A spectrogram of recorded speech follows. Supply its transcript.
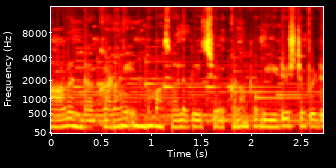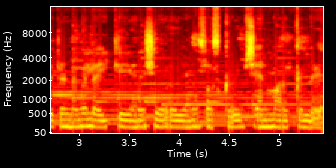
നാളെ ഉണ്ടാക്കുകയാണെങ്കിൽ ഇന്ന് മസാല തേച്ച് വെക്കണം. അപ്പോൾ വീഡിയോ ഇഷ്ടപ്പെട്ടിട്ടുണ്ടെങ്കിൽ ലൈക്ക് ചെയ്യാനും ഷെയർ ചെയ്യാനും സബ്സ്ക്രൈബ് ചെയ്യാൻ മറക്കല്ലേ.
